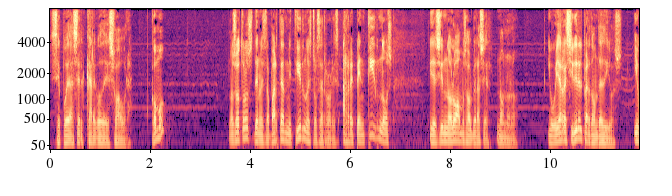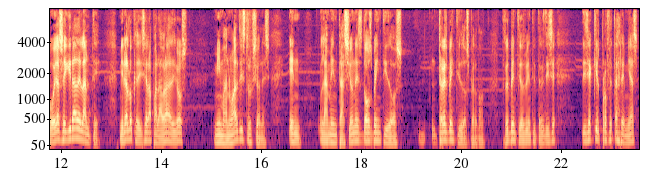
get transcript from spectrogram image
se puede hacer cargo de eso ahora. ¿Cómo? Nosotros, de nuestra parte, admitir nuestros errores, arrepentirnos y decir no lo vamos a volver a hacer. No, no, no. Y voy a recibir el perdón de Dios. Y voy a seguir adelante. Mira lo que dice la palabra de Dios. Mi manual de instrucciones en Lamentaciones 2.22, 3.22, perdón. 3.22, 23 dice, dice aquí el profeta Jeremías,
